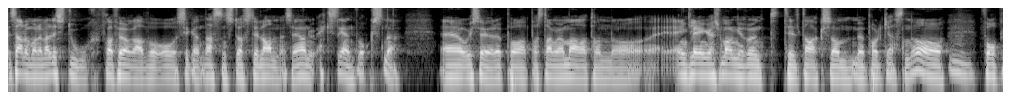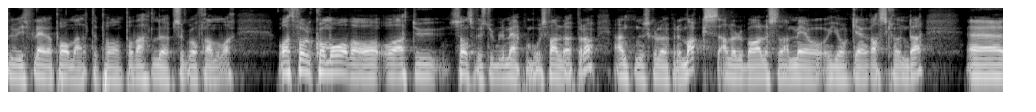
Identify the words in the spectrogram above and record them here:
selv om han er veldig stor fra før av, og, og sikkert nesten størst i landet, så er han jo ekstremt voksne. Eh, og vi ser jo det på, på Stavanger Maraton og egentlig engasjementet rundt tiltak som med podkasten, og forhåpentligvis flere påmeldte på, på hvert løp som går fremover. Og at folk kommer over, og, og at du, sånn som hvis du blir med på Mosvannløpet, da, enten du skal løpe det maks, eller du bare har lyst til å være med og, og jogge en rask runde, eh,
